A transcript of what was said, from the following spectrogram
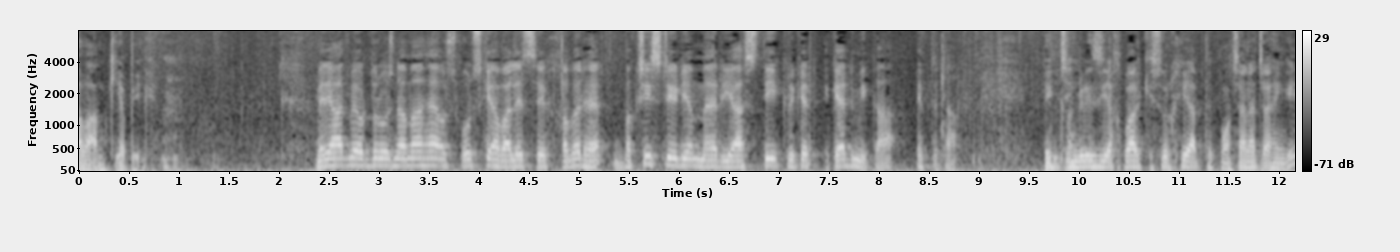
आवाम की अपील। मेरे हाथ में उर्दू रोजनामा है और स्पोर्ट्स के हवाले से खबर है बख्शी स्टेडियम में रियासती क्रिकेट एकेडमी का इफ्तिताह एक अंग्रेज़ी अखबार की सुर्खी आप तक पहुंचाना चाहेंगे।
